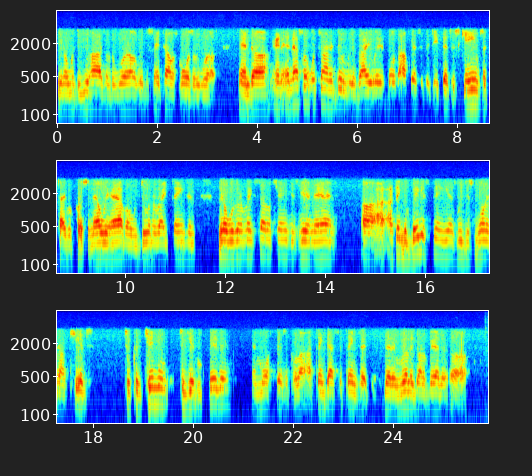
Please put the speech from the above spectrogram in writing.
you know, with the U-Highs of the world, with the St. Thomas Moores of the world? And uh, and and that's what we're trying to do. We evaluate both offensive and defensive schemes, the type of personnel we have, are we doing the right things, and you know we're going to make subtle changes here and there. And uh, I, I think the biggest thing is we just wanted our kids to continue to get bigger and more physical. I, I think that's the things that that are really going to bear the uh,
